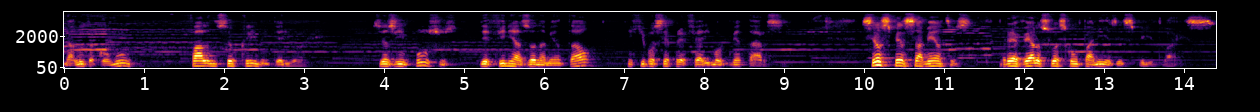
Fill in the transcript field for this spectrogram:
na luta comum fala do seu clima interior. Seus impulsos definem a zona mental em que você prefere movimentar-se. Seus pensamentos revelam suas companhias espirituais.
